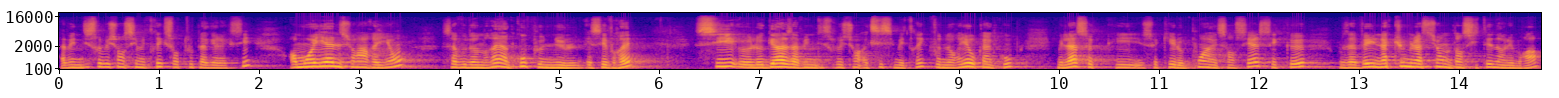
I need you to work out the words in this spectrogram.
avait une distribution symétrique sur toute la galaxie, en moyenne sur un rayon, ça vous donnerait un couple nul. Et c'est vrai, si euh, le gaz avait une distribution axisymétrique, vous n'auriez aucun couple. Mais là, ce qui, est le point essentiel, c'est que vous avez une accumulation de densité dans les bras.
